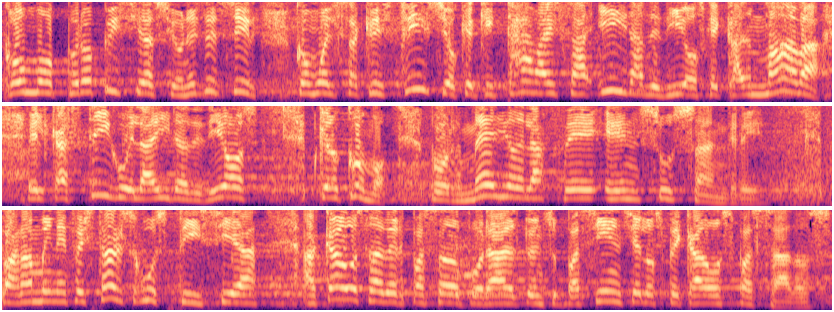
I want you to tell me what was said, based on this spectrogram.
como propiciación, es decir, como el sacrificio que quitaba esa ira de Dios, que calmaba el castigo y la ira de Dios, pero ¿cómo? Por medio de la fe en su sangre para manifestar su justicia a causa de haber pasado por alto en su paciencia los pecados pasados,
